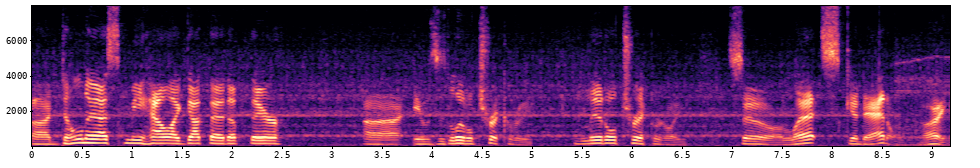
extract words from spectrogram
Uh, don't ask me how I got that up there. Uh, it was a little trickery. Little trickery. So, let's skedaddle. Alright,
